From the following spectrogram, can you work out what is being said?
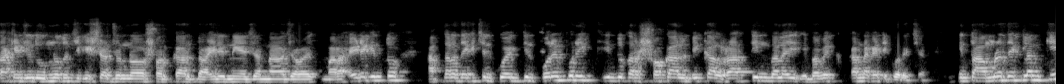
তাকে যদি উন্নত চিকিৎসার জন্য সরকার বাইরে নিয়ে যান, না যাওয়া মারা, এটা কিন্তু আপনারা দেখেছেন কয়েকদিন পরে পরেই কিন্তু তারা সকাল, বিকাল, রাত তিন বেলায় এভাবে কান্নাকাটি করেছেন। কিন্তু আমরা দেখলাম কি,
